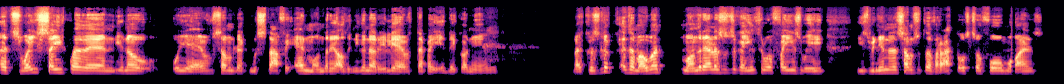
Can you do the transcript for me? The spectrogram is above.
it's way safer than you know when you have somebody like Mustafi and Monreal. Then you're gonna really have type of headache on you. Like, because look at the moment, Monreal is also going through a phase where he's been in some sort of rut also form wise.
